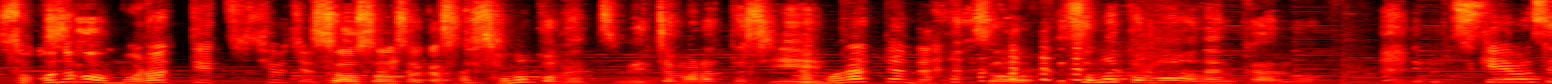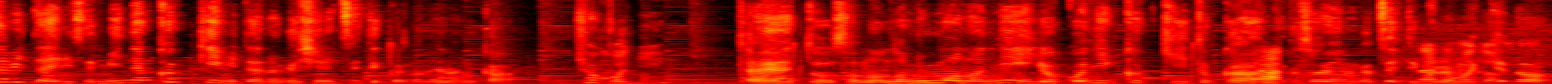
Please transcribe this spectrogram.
そこの方もらってしおちゃんそうそうそううその子のやつめっちゃもらったし。あもらったんだ。そう。でその子もなんかあの付け合わせみたいにさみんなクッキーみたいなのが一緒についてくるのねなんか。チョコに？えー、とその飲み物に横にクッキーとかあなんかそういうのがついてくるんだけど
